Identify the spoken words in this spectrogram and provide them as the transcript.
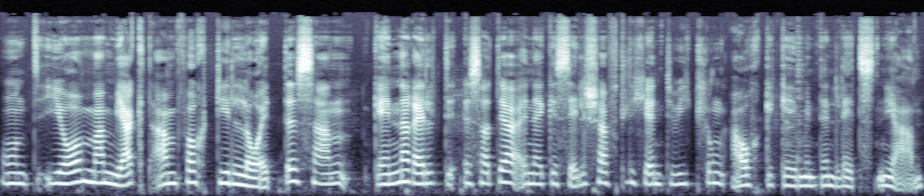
Und ja, man merkt einfach, die Leute sind generell, es hat ja eine gesellschaftliche Entwicklung auch gegeben in den letzten Jahren.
